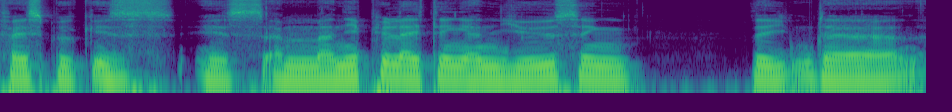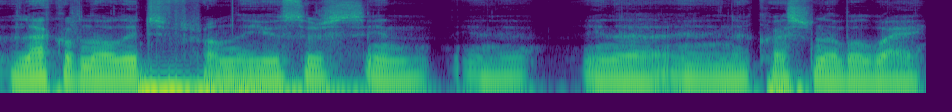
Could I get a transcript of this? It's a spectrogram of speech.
Facebook is is uh, manipulating and using the the lack of knowledge from the users in in, in a in a questionable way.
